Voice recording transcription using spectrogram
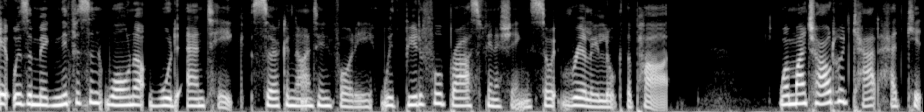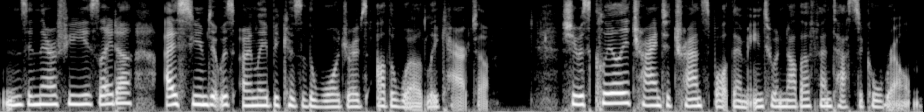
It was a magnificent walnut wood antique circa 1940 with beautiful brass finishings, so it really looked the part. When my childhood cat had kittens in there a few years later, I assumed it was only because of the wardrobe's otherworldly character. She was clearly trying to transport them into another fantastical realm.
